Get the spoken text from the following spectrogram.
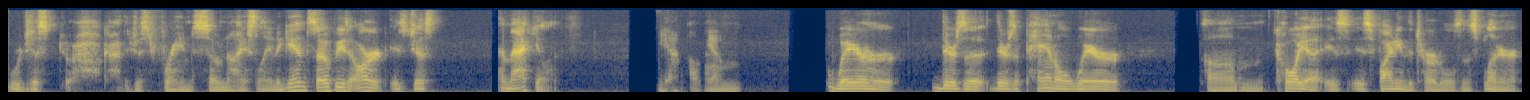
were just oh god, they're just framed so nicely. And again, Sophie's art is just immaculate. Yeah, Um, yeah. Where there's a there's a panel where um, Koya is is fighting the turtles and Splinter,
